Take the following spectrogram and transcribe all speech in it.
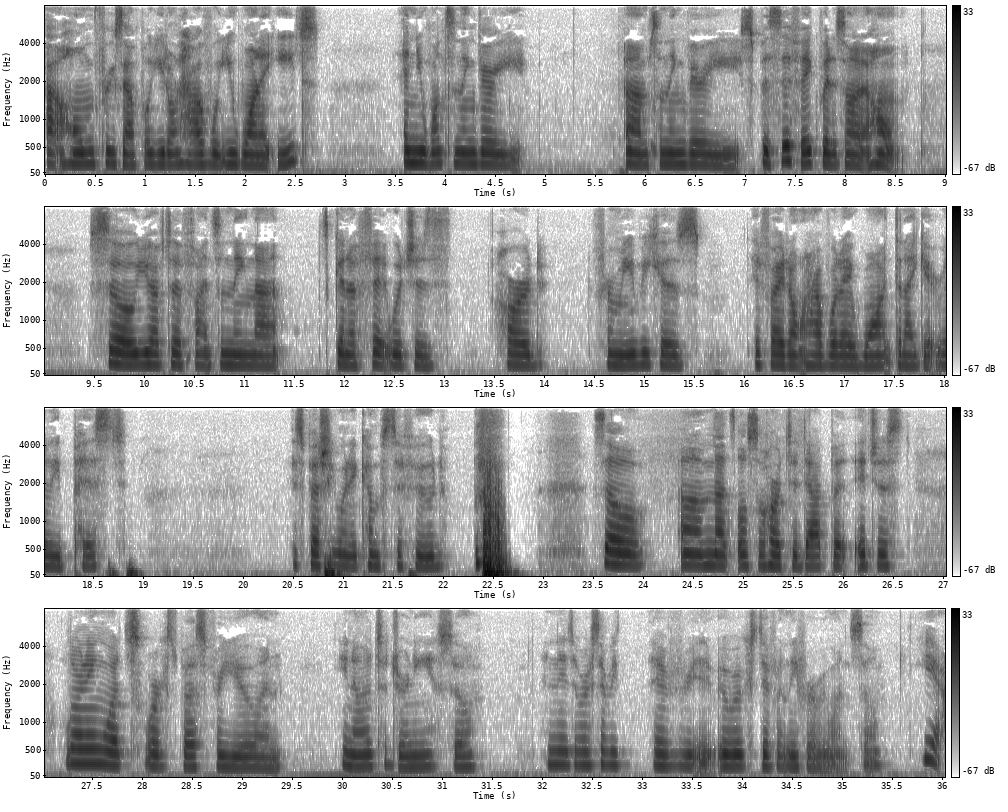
at home, for example, you don't have what you want to eat and you want something very um something very specific, but it's not at home. So you have to find something that's going to fit, which is hard for me because if I don't have what I want, then I get really pissed especially when it comes to food. so um, that's also hard to adapt, but it just learning what works best for you, and you know it's a journey. So and it works every every it works differently for everyone. So yeah.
